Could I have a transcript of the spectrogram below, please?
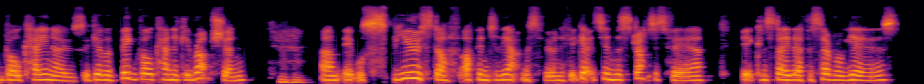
volcanoes if you have a big volcanic eruption Mm-hmm. Um, it will spew stuff up into the atmosphere, and if it gets in the stratosphere, it can stay there for several years,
